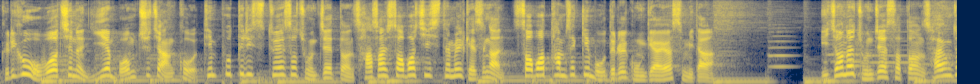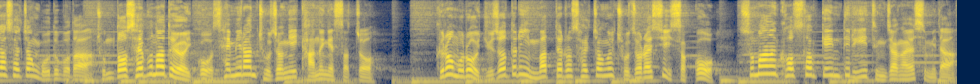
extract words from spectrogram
그리고 오버워치는 이에 멈추지 않고 팀포트리스2에서 존재했던 사설 서버 시스템을 계승한 서버 탐색기 모드를 공개하였습니다. 이전에 존재했었던 사용자 설정 모드보다 좀 더 세분화되어 있고 세밀한 조정이 가능했었죠. 그러므로 유저들의 입맛대로 설정을 조절할 수 있었고 수많은 커스텀 게임들이 등장하였습니다.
